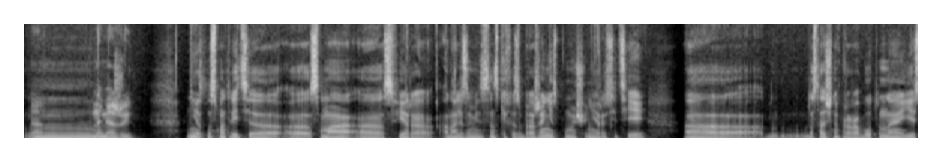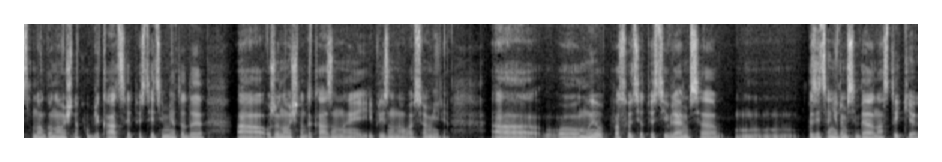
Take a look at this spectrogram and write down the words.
да, на мяжы нет ну смотрите сама сфера анализа медицинских изображений с помощью нейросетей достаточно проработанная, есть много научных публикаций, то есть эти методы уже научно доказаны и признаны во всем мире. А, мы, по сути, то есть являемся, позиционируем себя на стыке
